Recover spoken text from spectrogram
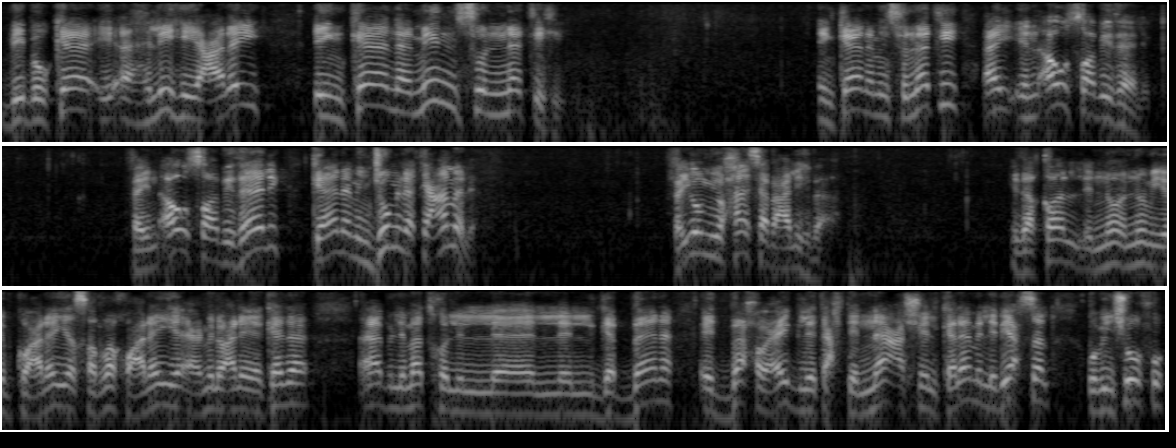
ببكاء أهله عليه إن كان من سنته. إن كان من سنته أي إن أوصى بذلك. فإن أوصى بذلك كان من جملة عمله. فيوم يحاسب عليه بقى. إذا قال إنهم يبكوا علي صرخوا علي اعملوا علي كذا قبل ما ادخل الجبانة اتباحوا عجل تحت النعش الكلام اللي بيحصل وبنشوفه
